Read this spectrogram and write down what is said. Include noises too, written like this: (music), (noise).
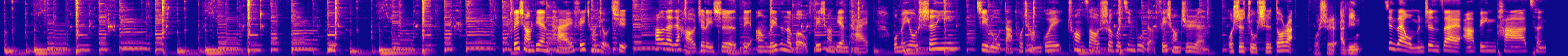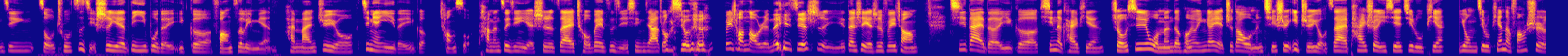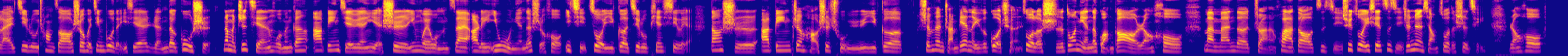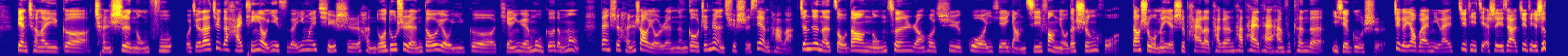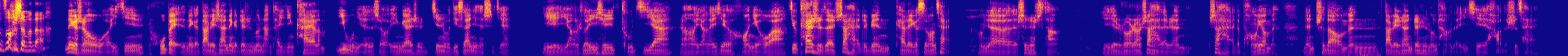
非常电台，非常有趣。Hello，大家好，这里是 The Unreasonable 非常电台。我们用声音记录打破常规、创造社会进步的非常之人。我是主持 Dora，我是阿斌。现在我们正在阿斌他曾经走出自己事业第一步的一个房子里面，还蛮具有纪念意义的一个。场所，他们最近也是在筹备自己新家装修的 (laughs) 非常恼人的一些事宜，但是也是非常期待的一个新的开篇。熟悉我们的朋友应该也知道，我们其实一直有在拍摄一些纪录片。用纪录片的方式来记录创造社会进步的一些人的故事。那么之前我们跟阿斌结缘，也是因为我们在二零一五年的时候一起做一个纪录片系列。当时阿斌正好是处于一个身份转变的一个过程，做了十多年的广告，然后慢慢的转化到自己去做一些自己真正想做的事情，然后变成了一个城市农夫。我觉得这个还挺有意思的，因为其实很多都市人都有一个田园牧歌的梦，但是很少有人能够真正的去实现它吧。真正的走到农村，然后去过一些养鸡放牛的生活。当时我们也是拍了他跟他太太韩福坑的一些故事。这个要不然你来具体解释一下，具体是做什么的？(laughs) 那个时候我已经湖北的那个大别山那个真实农场，它已经开了嘛。一五年的时候，应该是进入第三年的时间。也养了一些土鸡啊，然后养了一些黄牛啊，就开始在上海这边开了一个私房菜，我们叫深圳食堂，也就是说让上海的人、上海的朋友们能吃到我们大别山真实农场的一些好的食材。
